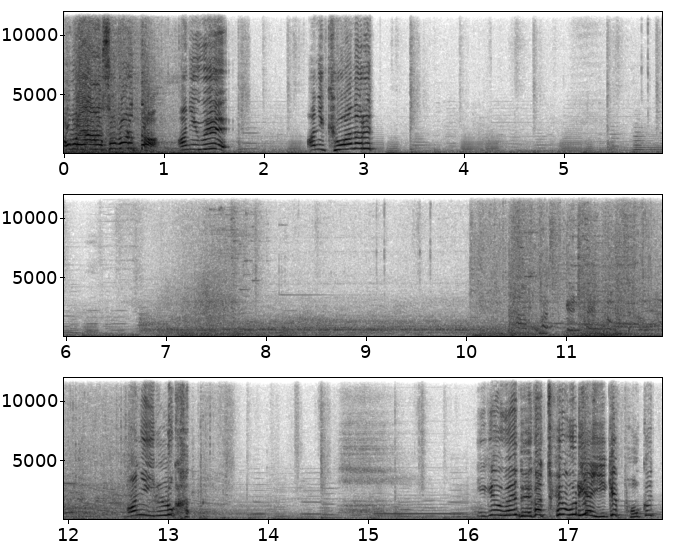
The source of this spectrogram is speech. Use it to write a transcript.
어머야 써버렸다! 아니 왜? 아니 교환을 했 아니 일로 가. 이게 왜 내가 퇴물이야? 이게 버그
